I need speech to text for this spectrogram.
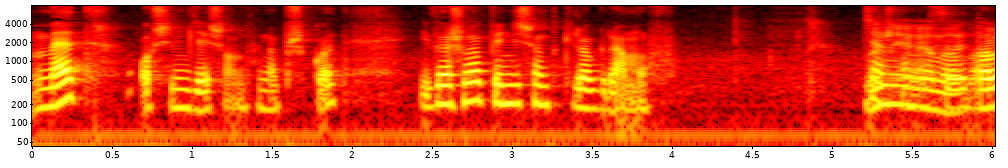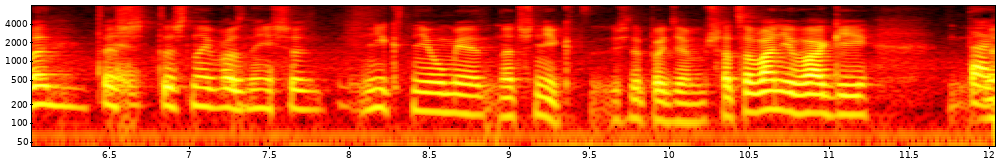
1,80 m na przykład i ważyła 50 kg. No nie, no, sobie ale też, też najważniejsze, nikt nie umie, znaczy nikt, źle powiedziałem, szacowanie wagi Tak. e,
